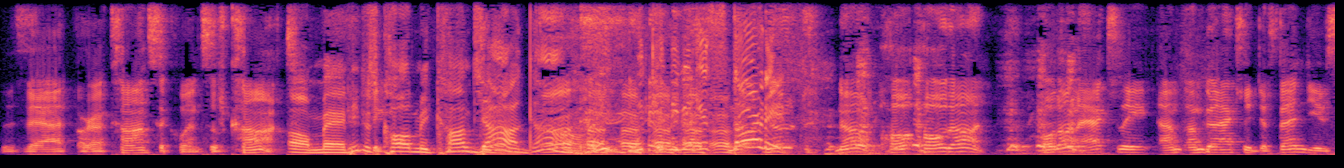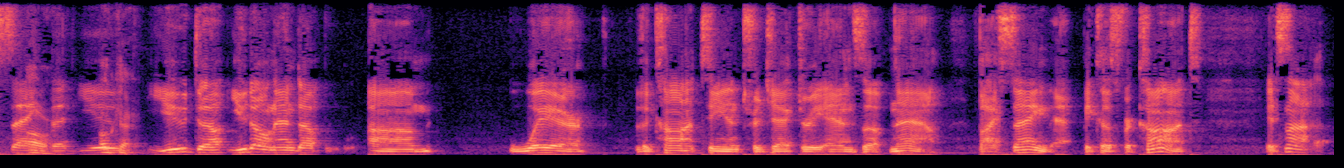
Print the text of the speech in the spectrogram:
that are a consequence of Kant. Oh man, he just called me Kant. Doggone. we can't even get started. No, hold, hold on. Hold on. Actually, I'm, I'm going to actually defend you saying oh, that you okay. you don't you don't end up um, where the Kantian trajectory ends up now by saying that because for Kant, it's not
